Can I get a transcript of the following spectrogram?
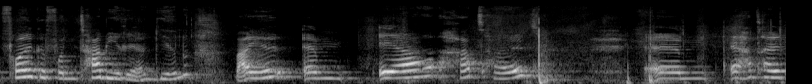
Folge von Tabi reagieren, weil ähm, er hat halt ähm, er hat halt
